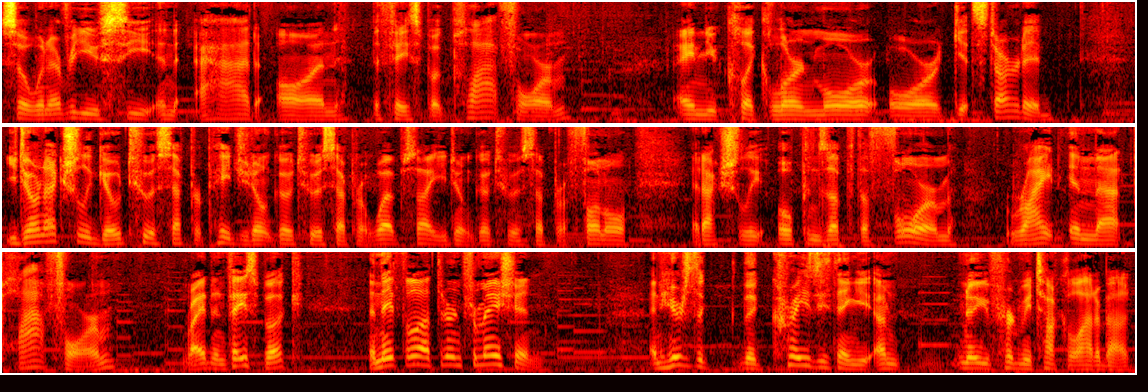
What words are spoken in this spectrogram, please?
So whenever you see an ad on the Facebook platform and you click learn more or get started, you don't actually go to a separate page. You don't go to a separate website. You don't go to a separate funnel. It actually opens up the form right in that platform, right in Facebook, and they fill out their information. And here's the, the crazy thing. I know you've heard me talk a lot about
